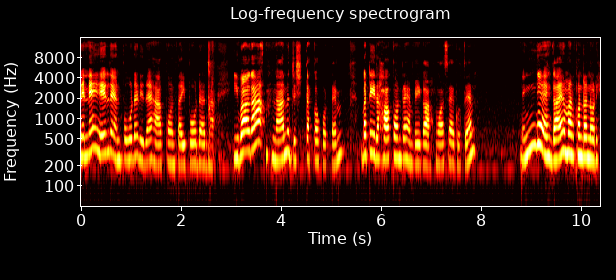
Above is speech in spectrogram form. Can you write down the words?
ನೆನ್ನೆ ಹೇಳಿದೆ ಒಂದು ಪೌಡರ್ ಇದೆ, ಹಾಕು ಅಂತ ಈ ಪೌಡರ್ನ ಇವಾಗ ನಾನು ಜಸ್ಟ್ ತಕ್ಕೋ ಕೊಟ್ಟೆ. ಬಟ್ ಇದು ಹಾಕೊಂಡ್ರೆ ಬೇಗ ವಾಸಿ ಆಗುತ್ತೆ. ಹೆಂಗೆ ಗಾಯ ಮಾಡ್ಕೊಂಡ ನೋಡಿ.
